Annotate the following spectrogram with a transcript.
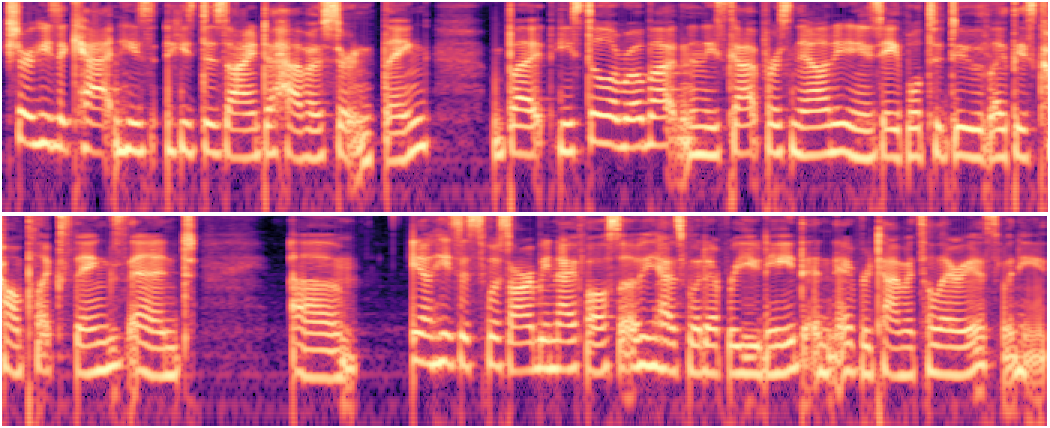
sure he's a cat and he's he's designed to have a certain thing, but he's still a robot and he's got personality and he's able to do like these complex things and um you know, he's a Swiss Army knife also. He has whatever you need and every time it's hilarious when he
